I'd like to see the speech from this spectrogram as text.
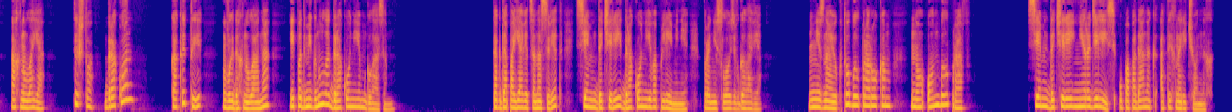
— ахнула я. «Ты что, дракон?» «Как и ты», — выдохнула она и подмигнула драконьим глазом. Тогда появится на свет семь дочерей драконьего племени, пронеслось в голове. Не знаю, кто был пророком, но он был прав. Семь дочерей не родились у попаданок от их нареченных.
